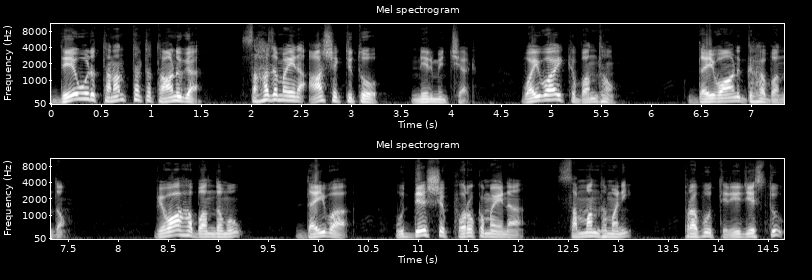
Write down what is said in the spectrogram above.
దేవుడు తనంతట తానుగా సహజమైన ఆసక్తితో నిర్మించాడు. వైవాహిక బంధం దైవానుగ్రహ బంధం వివాహ బంధము దైవ ఉద్దేశ్యపూర్వకమైన సంబంధమని ప్రభు తెలియజేస్తూ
